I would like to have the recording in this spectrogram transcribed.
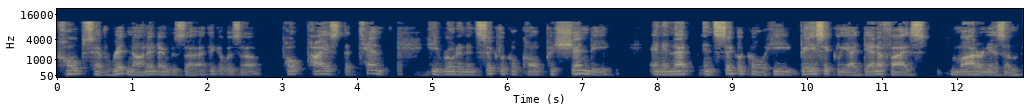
popes have written on it. It was, uh, I think it was uh, Pope Pius X. He wrote an encyclical called Pascendi, and in that encyclical, he basically identifies modernism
